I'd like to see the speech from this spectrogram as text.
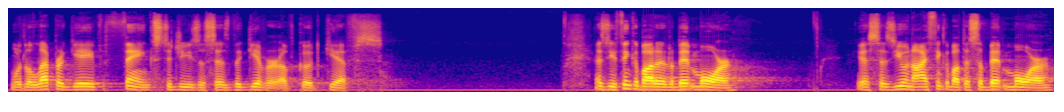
where the leper gave thanks to Jesus as the giver of good gifts as you think about it a bit more, yes, as you and I think about this a bit more,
